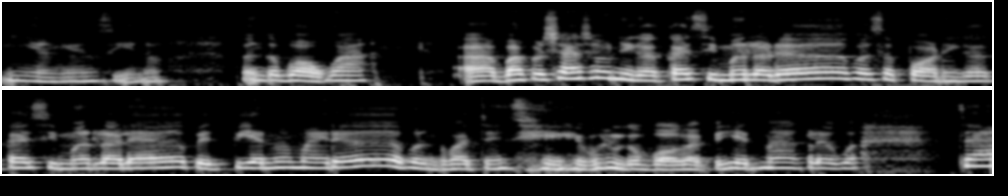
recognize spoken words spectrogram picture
อีหยังจังซี่เนาะเพิ่นก็บอกว่าบัตรประชาชนนี่ก็ใกล้สิหมดแล้วเด้อพาสปอร์ตนี่ก็ใกล้สิหมดแล้วแล้วไปเปลี่ยนมาใหม่เด้อเพิ่นก็ว่าจังซี่เพิ่นก็บอกให้ไปเฮ็ดมากเลยว่าจ้า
